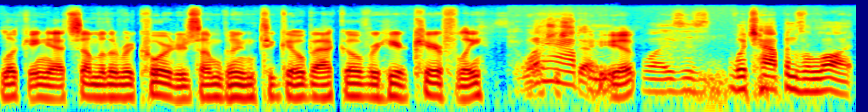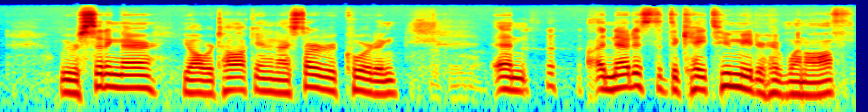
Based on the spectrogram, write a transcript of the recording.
looking at some of the recorders. I'm going to go back over here carefully. What happened. Yep. was, is, which happens a lot. We were sitting there, y'all were talking, and I started recording, and I noticed that the K2 meter had went off.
